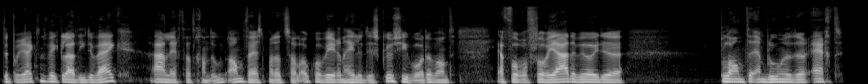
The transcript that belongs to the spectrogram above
de projectontwikkelaar die de wijk aanlegt dat gaan doen, Amvest. Maar dat zal ook wel weer een hele discussie worden. Want ja, voor een Floriade wil je de planten en bloemen er echt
